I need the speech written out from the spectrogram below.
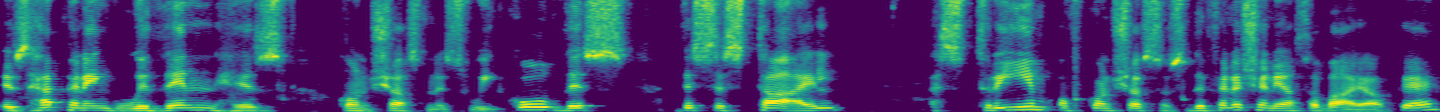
is happening within his consciousness. We call this this style a stream of consciousness. Definition Yasabaya, okay?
